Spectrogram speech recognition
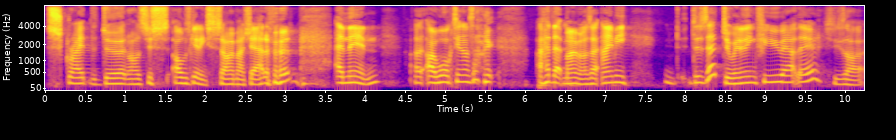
scrape the dirt, and I was just I was getting so much out of it, and then I, I walked in, I was like, I had that moment, I was like, Amy, does that do anything for you out there? She's like,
